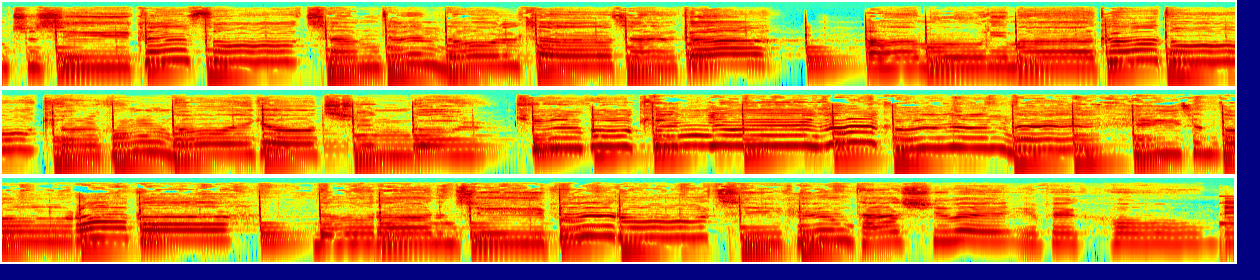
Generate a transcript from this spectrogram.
멈춘 시간 속 잠든 너를 찾아가. 아무리 막아도 결국 너의 곁인 걸 결국엔 여행을 끝내 이젠 돌아가. 너라는 집으로 지금 다시 way back home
